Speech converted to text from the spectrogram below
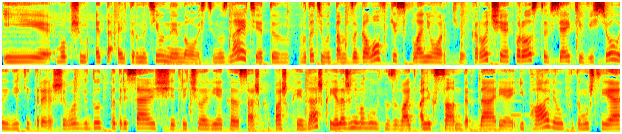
и, в общем, это альтернативные новости. Ну, знаете, это вот эти вот там заголовки с планерки. Короче, просто всякий веселый дикий трэш. Его ведут потрясающие три человека, Сашка, Пашка и Дашка. Я даже не могу их называть Александр, Дарья и Павел, потому что я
